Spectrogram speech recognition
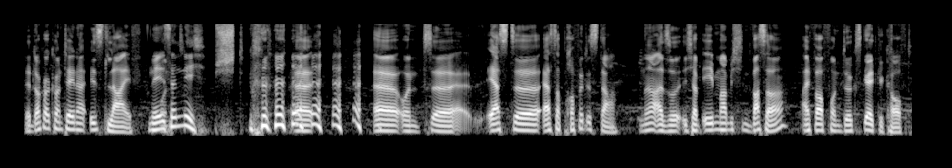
Der Docker-Container ist live. Nee, ist er nicht. Psst. äh, äh, und äh, erste, erster Profit ist da. Ne, also ich habe eben habe ich ein Wasser einfach von Dirks Geld gekauft.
